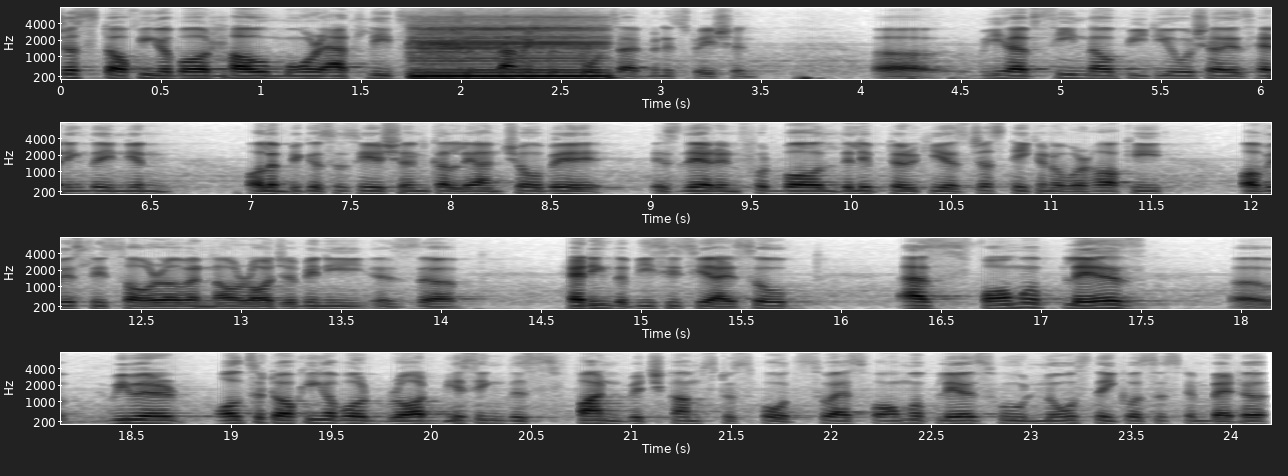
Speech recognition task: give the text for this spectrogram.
just talking about how more athletes should come into sports administration. Uh, we have seen now PT Usha is heading the Indian Olympic Association, Kalyan Chaubey is there in football, Dilip Tirkey has just taken over hockey, obviously Sourav and now Roger Binny is uh, heading the BCCI. So as former players, uh, we were also talking about broad-basing this fund which comes to sports. So as former players who knows the ecosystem better,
